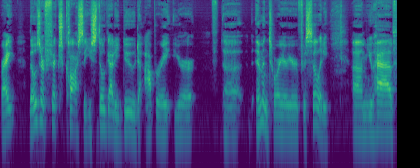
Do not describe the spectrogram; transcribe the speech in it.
Right? Those are fixed costs that you still got to do to operate your uh, inventory or your facility. Um, you have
